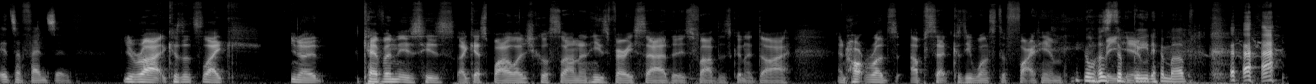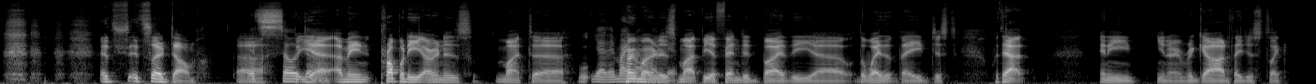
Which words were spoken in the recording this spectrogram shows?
it's offensive. You're right because it's like you know Kevin is his I guess biological son and he's very sad that his father's gonna die, and Hot Rod's upset because he wants to fight him. He wants to beat him up. It's it's so dumb. Uh, It's so but yeah, I mean, property owners might, uh, Yeah, they might not like homeowners might be offended by the uh, the way that they just, without any you know regard, they just like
